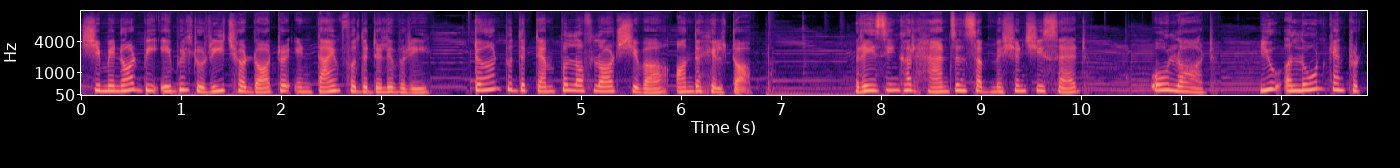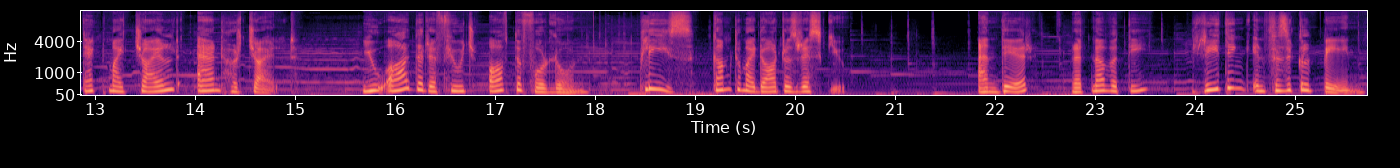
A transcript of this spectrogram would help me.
she may not be able to reach her daughter in time for the delivery, turned to the temple of Lord Shiva on the hilltop. Raising her hands in submission, she said, O Lord, you alone can protect my child and her child. You are the refuge of the forlorn. Please come to my daughter's rescue. And there, Ratnavati, writhing in physical pain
